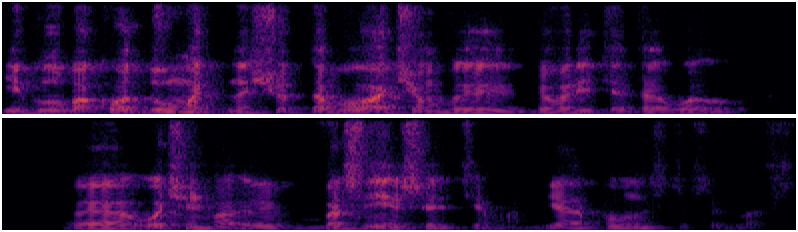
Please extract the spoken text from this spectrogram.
и глубоко думать насчет того, о чем вы говорите, это э, очень э, важнейшая тема. Я полностью согласен.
